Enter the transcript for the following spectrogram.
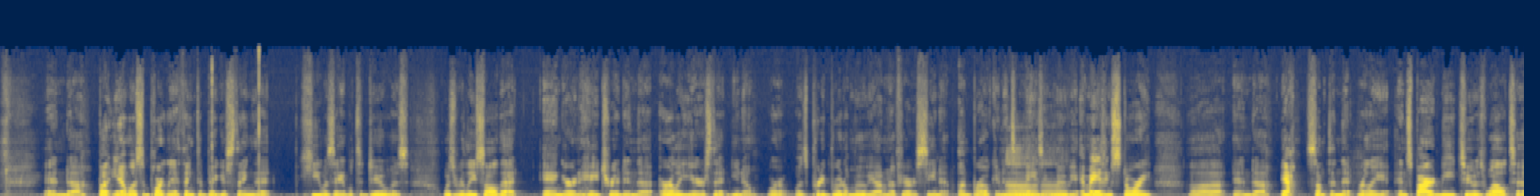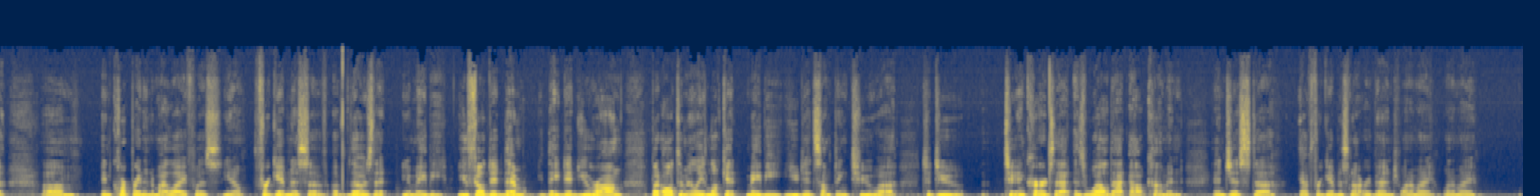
and uh, but, you know, most importantly, I think the biggest thing that he was able to do was was release all that anger and hatred in the early years that you know were was pretty brutal movie. I don't know if you've ever seen it, Unbroken. It's an amazing no. movie, amazing story, uh, and uh, yeah, something that really inspired me too as well to um, incorporate into my life was you know forgiveness of of those that you know, maybe you feel did them they did you wrong, but ultimately look at maybe you did something to uh, to do to encourage that as well that outcome and and just uh, yeah, forgiveness, not revenge. One of my one of my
